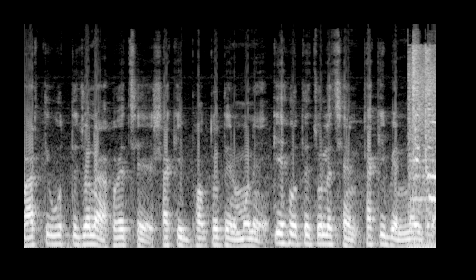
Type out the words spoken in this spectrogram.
বাড়তি উত্তেজনা হয়েছে শাকিব ভক্তদের মনে। কে হতে চলেছেন শাকিবের নায়িকা?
